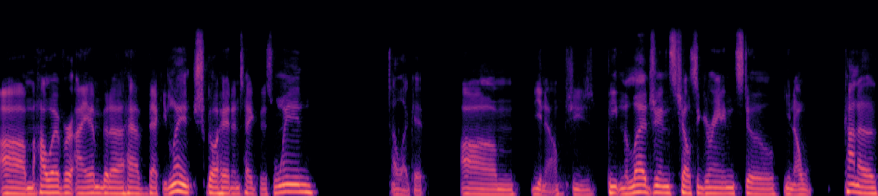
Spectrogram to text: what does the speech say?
Um, however, I am gonna have Becky Lynch go ahead and take this win. I like it. Um, you know, she's beating the legends. Chelsea Green still, you know, kind of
